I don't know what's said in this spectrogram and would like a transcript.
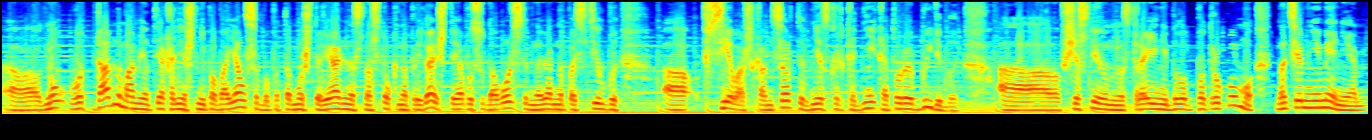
а, ну, вот в данный момент я, конечно, не побоялся бы, потому что реальность настолько напрягает, что я бы с удовольствием, наверное, посетил бы а, все ваши концерты в несколько дней, которые были бы. А, в счастливом настроении было бы по-другому, но тем не менее,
